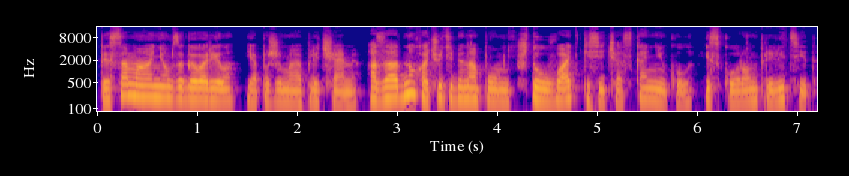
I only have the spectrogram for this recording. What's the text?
«Ты сама о нем заговорила», — я пожимаю плечами. «А заодно хочу тебе напомнить, что у Вадьки сейчас каникулы, и скоро он прилетит».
